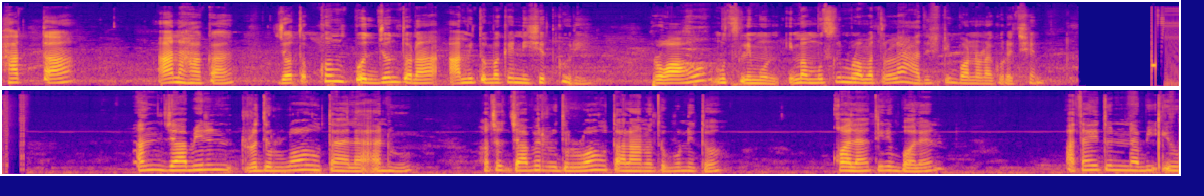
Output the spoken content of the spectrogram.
হাত্তা আনহাকা, যতক্ষণ পর্যন্ত না আমি তোমাকে নিষেধ করি। রাহ মুসলিমুন। ইমাম মুসলিম রহমতুল্লাহ হাদিসটি বর্ণনা করেছেন। আন জাবির রদুল্লাহ তালা আনহু হজরত জাবির রদুল্লাহ তালা আনহতে বর্ণিত কলা তিনি বলেন, আতাইতুন নবী ইউ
